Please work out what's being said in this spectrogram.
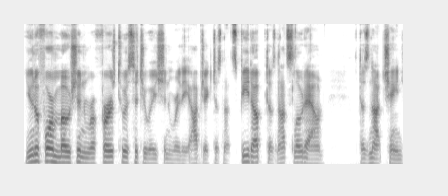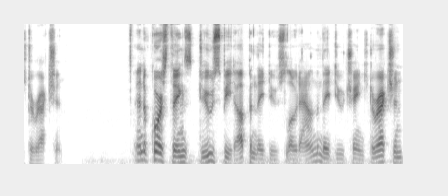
uniform motion refers to a situation where the object does not speed up, does not slow down, does not change direction. And of course, things do speed up and they do slow down and they do change direction.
